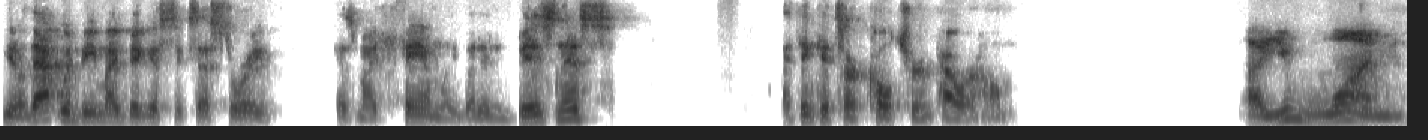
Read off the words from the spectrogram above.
you know, that would be my biggest success story as my family. But in business, I think it's our culture and power home. Uh, you won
